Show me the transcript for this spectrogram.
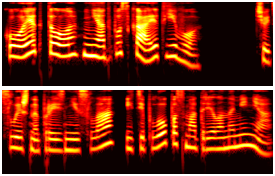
«Кое-кто не отпускает его», — чуть слышно произнесла и тепло посмотрела на меня,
